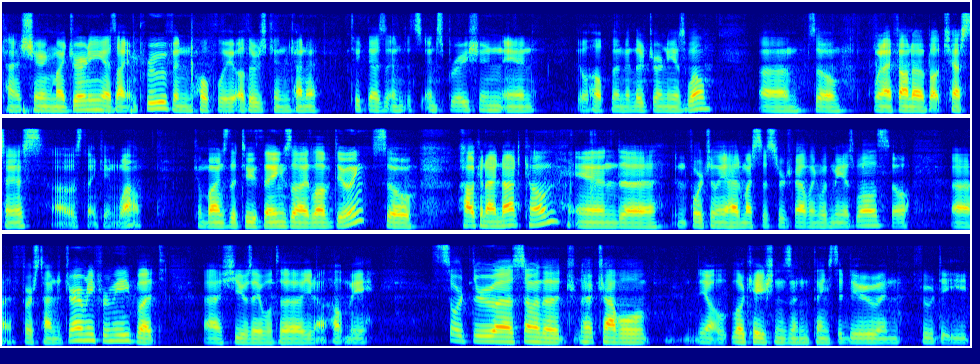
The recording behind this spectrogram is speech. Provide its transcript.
kind of sharing my journey as I improve, and hopefully others can kind of take that as an inspiration and it'll help them in their journey as well. Um, so when I found out about chess tennis, I was thinking, wow, combines the two things that I love doing. So how can I not come? And uh, unfortunately, I had my sister traveling with me as well. So uh, first time to Germany for me, but uh, she was able to you know help me sort through uh, some of the tra- travel you know locations and things to do and food to eat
